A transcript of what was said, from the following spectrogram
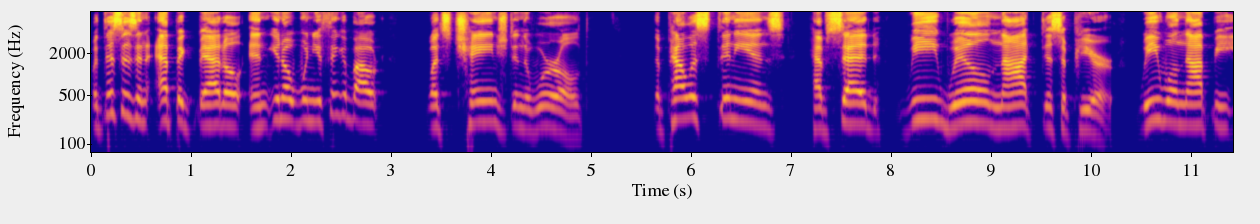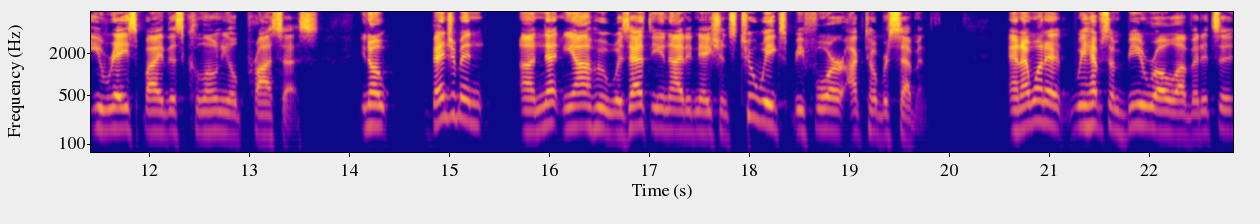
But this is an epic battle. And, you know, when you think about what's changed in the world, the Palestinians have said, we will not disappear. We will not be erased by this colonial process. You know, Benjamin uh, Netanyahu was at the United Nations two weeks before October 7th. And I want to, we have some B roll of it. It's a,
